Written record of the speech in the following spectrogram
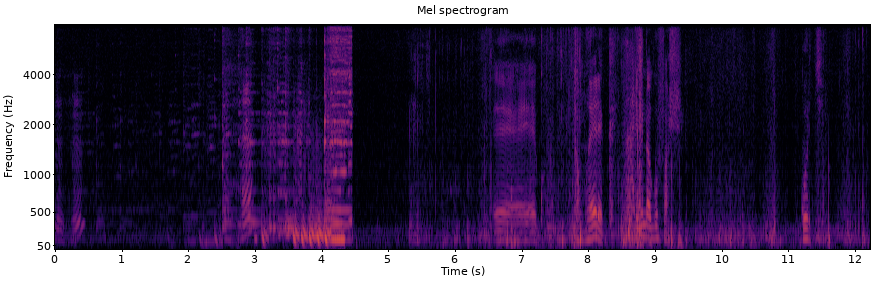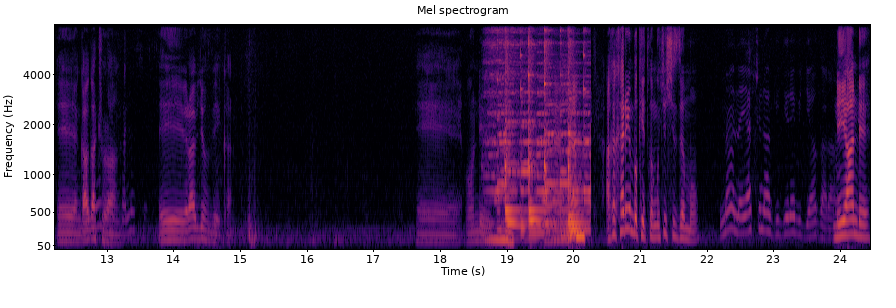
Mhm. Ehe. yego kankwereke harimo ndagufasha gutya. Eh ngagacuranga. Eh birabyumvikana. Eh bundi. Aka karimbo kitwa ngo icyo ushyizemo imana yacu ntabwo igire bigihagarara. Ni yande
